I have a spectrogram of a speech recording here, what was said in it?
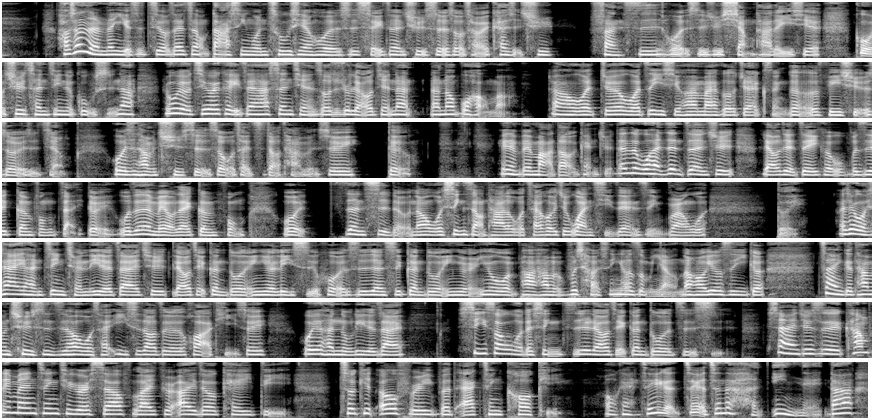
好像人们也是只有在这种大新闻出现，或者是谁真的去世的时候，才会开始去反思，或者是去想他的一些过去曾经的故事。那如果有机会可以在他生前的时候就去了解，那难道不好吗？对啊，我觉得我自己喜欢 Michael Jackson 跟 Avicii 的时候也是这样，我也是他们去世的时候我才知道他们，所以对，有点被骂到的感觉。但是我很认真的去了解这一刻，我不是跟风仔，对，我真的没有在跟风。我认识的，然后我欣赏他的，我才会去惋惜这件事情。不然我，对，而且我现在也很尽全力的在去了解更多的音乐历史，或者是认识更多的音乐人，因为我很怕他们不小心又怎么样。然后又是一个，在一个他们去世之后，我才意识到这个话题，所以我也很努力的在吸收我的新知，了解更多的知识。下一句是 complimenting to yourself like your idol KD took it all free but acting cocky。OK，这个这个真的很硬诶，大家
